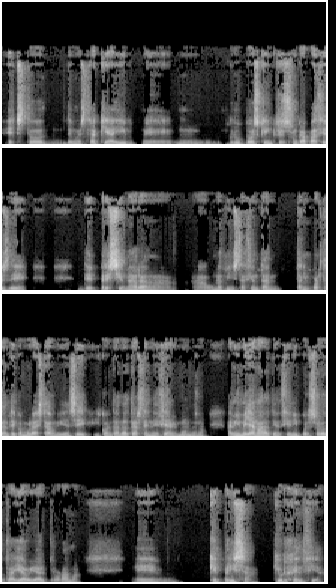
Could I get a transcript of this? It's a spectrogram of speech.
esto demuestra que hay eh, grupos que incluso son capaces de, presionar a, a, una administración tan, tan importante como la estadounidense y con tanta trascendencia en el mundo. ¿no? A mí me llama la atención y por eso lo traía hoy al programa. Eh, qué prisa, qué urgencia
